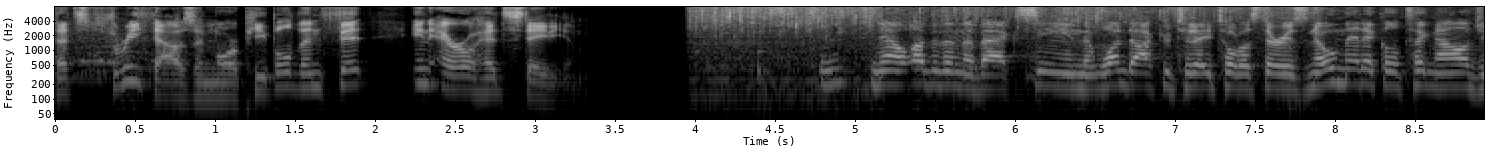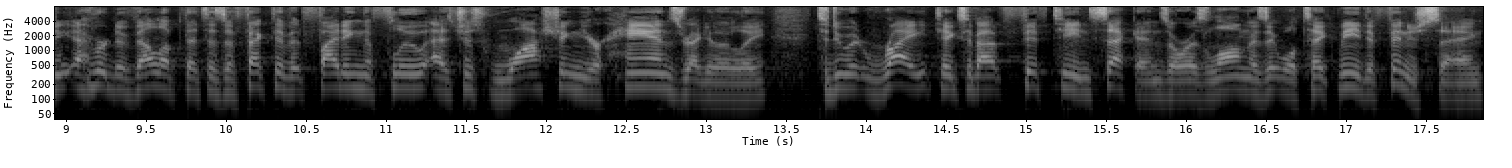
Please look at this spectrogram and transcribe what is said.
That's 3,000 more people than fit in Arrowhead Stadium. Now, other than the vaccine, that one doctor today told us there is no medical technology ever developed that's as effective at fighting the flu as just washing your hands regularly. To do it right takes about 15 seconds, or as long as it will take me to finish saying.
